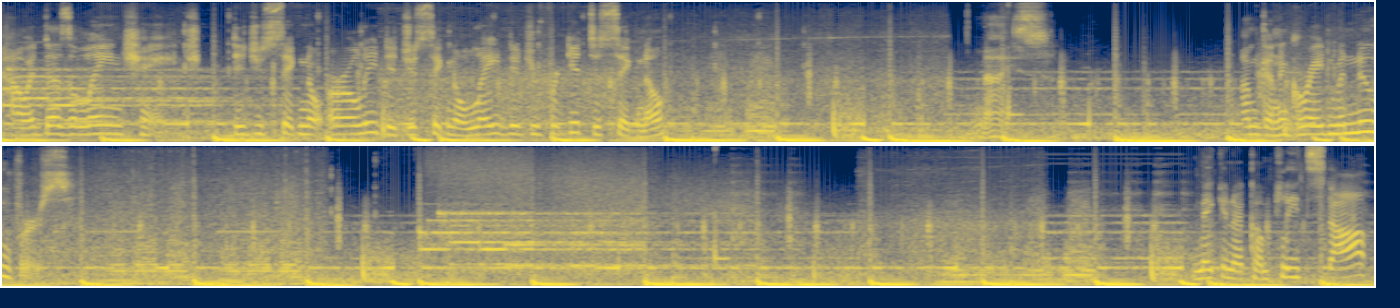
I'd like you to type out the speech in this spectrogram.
How it does a lane change. Did you signal early? Did you signal late? Did you forget to signal? Nice. I'm gonna grade maneuvers. Making a complete stop.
